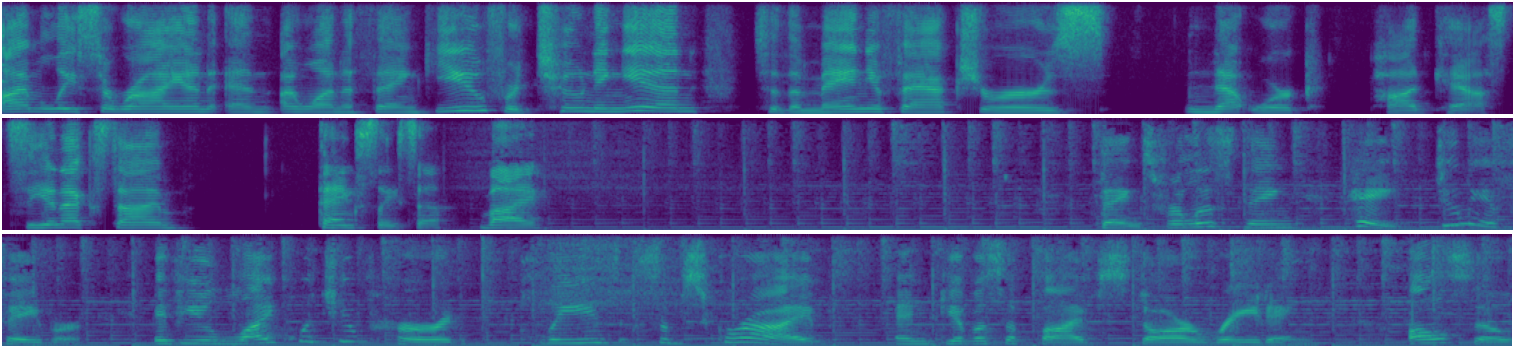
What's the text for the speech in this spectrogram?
I'm Lisa Ryan, and I want to thank you for tuning in to the Manufacturers Network podcast. See you next time. Thanks, Lisa. Bye. Thanks for listening. Hey, do me a favor. If you like what you've heard, please subscribe and give us a five star rating. Also,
